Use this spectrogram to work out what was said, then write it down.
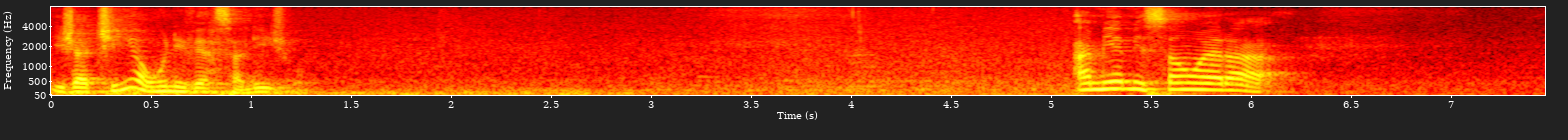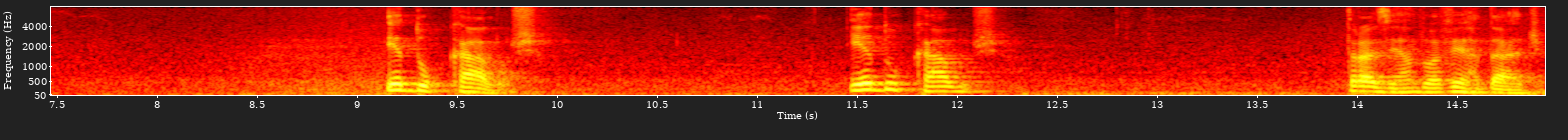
E já tinha o universalismo. A minha missão era educá-los. Educá-los. Trazendo a verdade.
